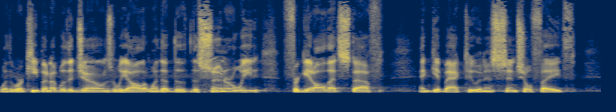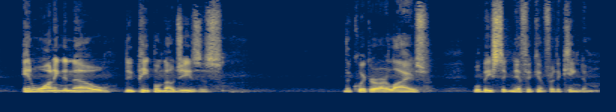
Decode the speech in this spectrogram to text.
whether we're keeping up with the Jones and we all, when the, the, the sooner we forget all that stuff and get back to an essential faith in wanting to know do people know Jesus, the quicker our lives will be significant for the kingdom.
